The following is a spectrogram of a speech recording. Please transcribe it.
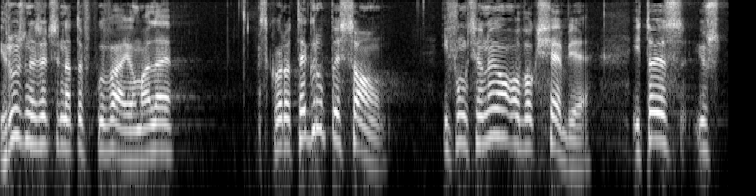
I różne rzeczy na to wpływają, ale skoro te grupy są i funkcjonują obok siebie, i to jest już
